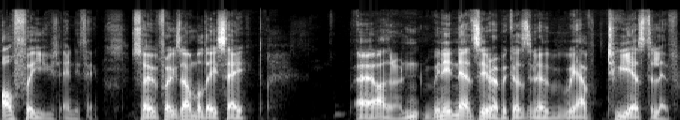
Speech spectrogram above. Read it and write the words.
offer you anything. So, for example, they say, uh, I don't know, we need net zero because you know we have two years to live.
